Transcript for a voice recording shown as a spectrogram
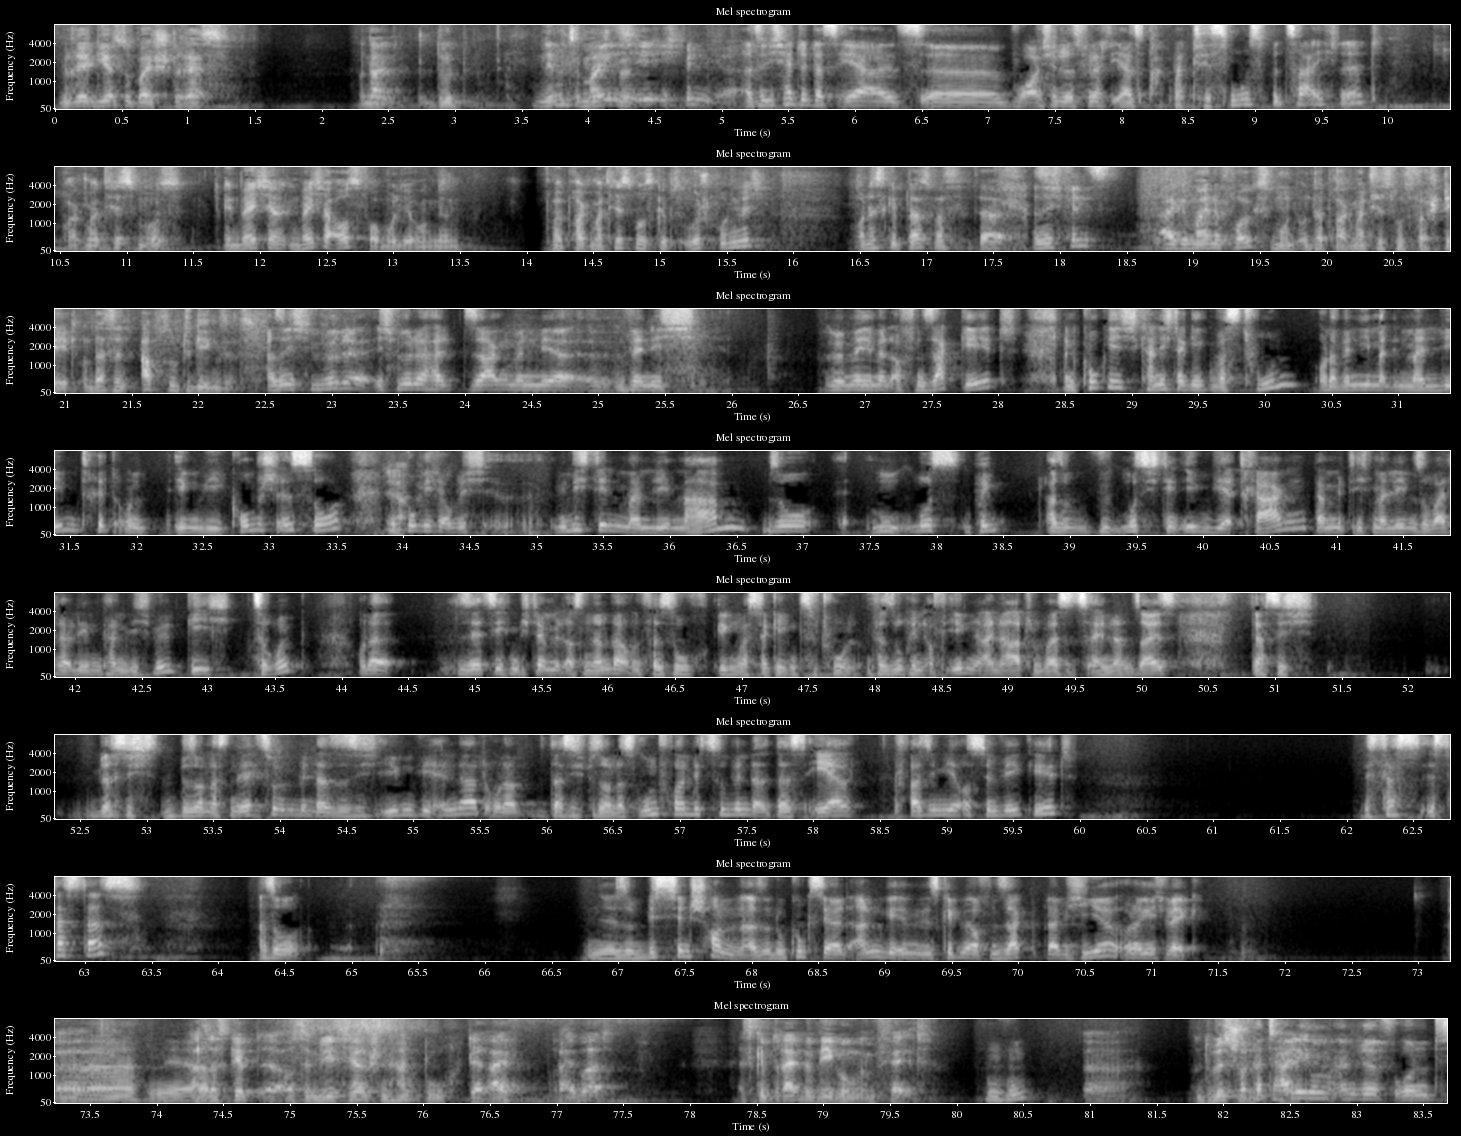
Wie reagierst du bei Stress? Oh nein, du nimm zum Beispiel. ich, ich bin, also ich hätte das eher als, äh, boah, ich hätte das vielleicht eher als Pragmatismus bezeichnet. Pragmatismus. In welcher, in welcher Ausformulierung denn? Weil Pragmatismus gibt es ursprünglich und es gibt das, was der Also ich finde es, allgemeine Volksmund unter Pragmatismus versteht. Und das sind absolute Gegensätze. also ich würde, ich würde halt sagen, wenn mir, wenn ich wenn mir jemand auf den Sack geht, dann gucke ich, kann ich dagegen was tun? Oder wenn jemand in mein Leben tritt und irgendwie komisch ist, so, dann Ja. gucke ich, ob ich, will ich den in meinem Leben haben? So, äh, muss, bringt, also muss ich den irgendwie ertragen, damit ich mein Leben so weiterleben kann, wie ich will? Gehe ich zurück? Oder setze ich mich damit auseinander und versuche irgendwas dagegen zu tun und versuche ihn auf irgendeine Art und Weise zu ändern. Sei es, dass ich dass ich besonders nett zu ihm bin, dass es sich irgendwie ändert oder dass ich besonders unfreundlich zu bin, da- dass er quasi mir aus dem Weg geht? Ist das, ist das das? Also, so ein bisschen schon. Also du guckst dir halt an, es geht mir auf den Sack, bleibe ich hier oder gehe ich weg? Äh, ne, Also es gibt äh, aus dem militärischen Handbuch, der Reif, Reibert, es gibt drei Bewegungen im Feld. mhm. Äh, und du bist schon im Verteidigung, Angriff und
